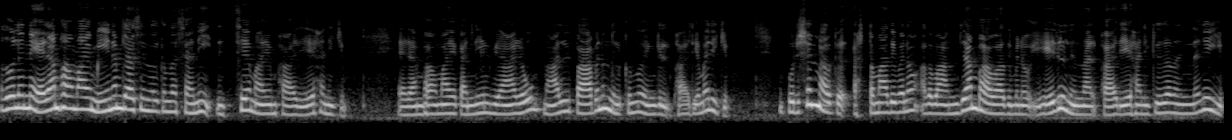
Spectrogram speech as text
അതുപോലെ തന്നെ ഏഴാം ഭാവമായ മീനം രാശിയിൽ നിൽക്കുന്ന ശനി നിശ്ചയമായും ഭാര്യയെ ഹനിക്കും. ഏഴാം ഭാവമായ കന്നിയിൽ വ്യാഴവും നാലിൽ പാപനും നിൽക്കുന്നുവെങ്കിൽ ഭാര്യ മരിക്കും. പുരുഷന്മാർക്ക് അഷ്ടമാധിപനോ അഥവാ അഞ്ചാം ഭാവാധിപനോ ഏഴിൽ നിന്നാൽ ഭാര്യയെ ഹനിക്കുക തന്നെ ചെയ്യും.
